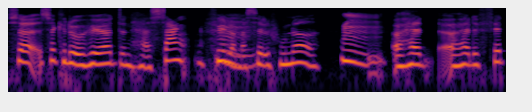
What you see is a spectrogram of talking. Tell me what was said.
så, så kan du høre den her sang, Føler Mm. mig selv 100, Hmm. og have, og have det fedt.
